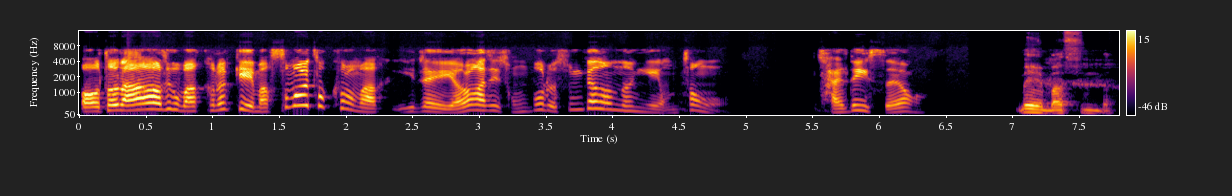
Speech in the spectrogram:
어 더 나아 가지고 막 그렇게 막 small talk로 막 이제 여러 가지 정보를 숨겨 놓는 게 엄청 잘 돼 있어요. 네 맞습니다.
